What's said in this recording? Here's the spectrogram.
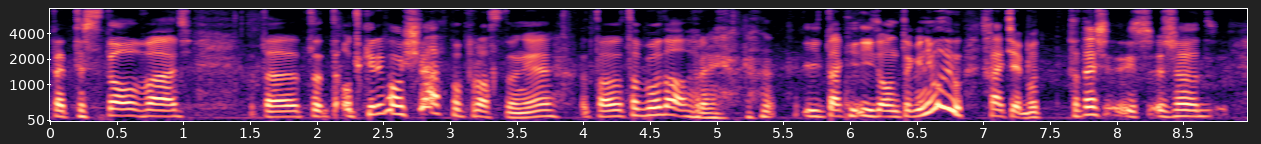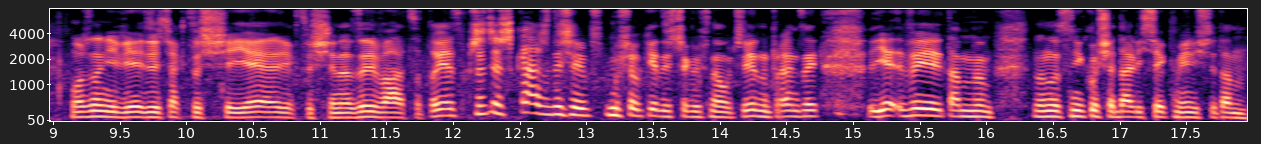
te testować, to, to, to odkrywał świat po prostu, nie? To, to było dobre. I tak i on tego nie mówił. Słuchajcie, bo to też, że można nie wiedzieć, jak coś się je, jak coś się nazywa, co to jest. Przecież każdy się musiał kiedyś czegoś nauczyć, jeden prędzej. Je, wy tam na nocniku siadaliście, jak mieliście tam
